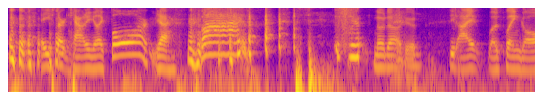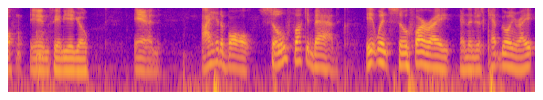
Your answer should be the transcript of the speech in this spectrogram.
and you start counting, you're like four, Yeah, five. no doubt, dude. Dude, I was playing golf in San Diego, and I hit a ball so fucking bad. It went so far right, and then just kept going right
